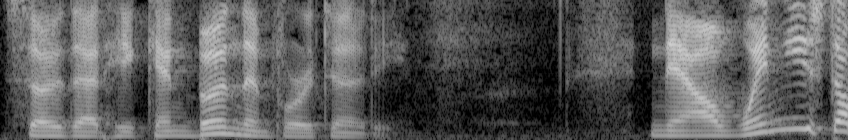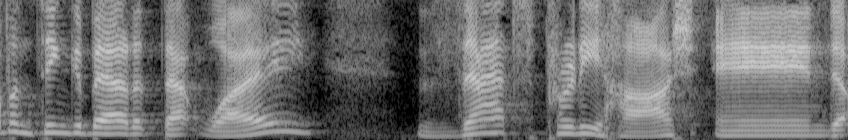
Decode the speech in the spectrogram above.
so that he can burn them for eternity. Now, when you stop and think about it that way, that's pretty harsh. And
